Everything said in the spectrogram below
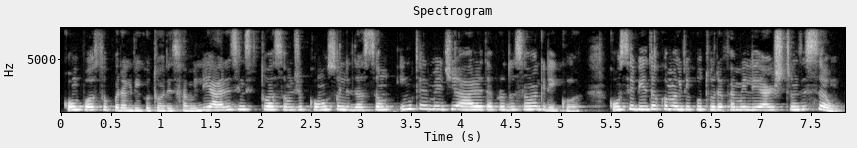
composto por agricultores familiares em situação de consolidação intermediária da produção agrícola, concebida como agricultura familiar de transição,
